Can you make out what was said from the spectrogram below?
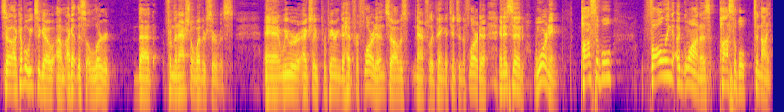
So a couple weeks ago, um, I got this alert that from the National Weather Service. And we were actually preparing to head for Florida, and so I was naturally paying attention to Florida. And it said, warning, possible falling iguanas possible tonight.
